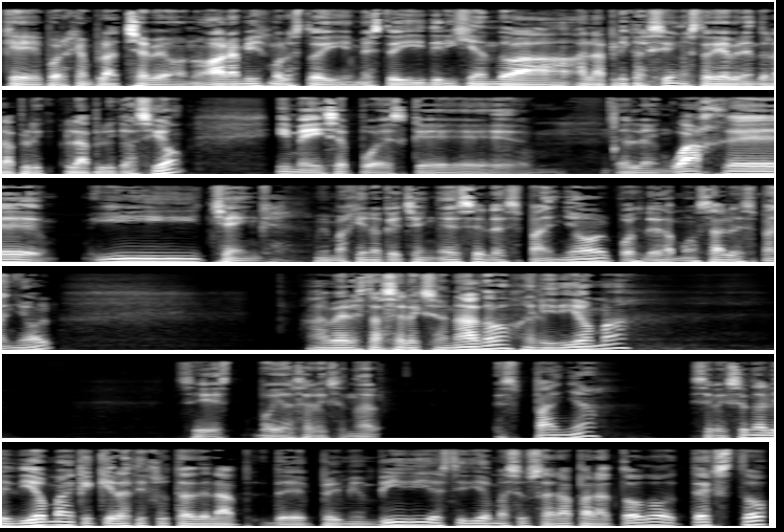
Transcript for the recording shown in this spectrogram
que por ejemplo HBO, ¿no? Ahora mismo lo estoy, me estoy dirigiendo a, la aplicación, estoy abriendo la, la, aplicación y me dice pues que el lenguaje y Cheng, me imagino que Cheng es el español, pues le damos al español. A ver, está seleccionado el idioma. Sí, voy a seleccionar España. Selecciona el idioma que quieras disfrutar de la de Premium Video. Este idioma se usará para todo texto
